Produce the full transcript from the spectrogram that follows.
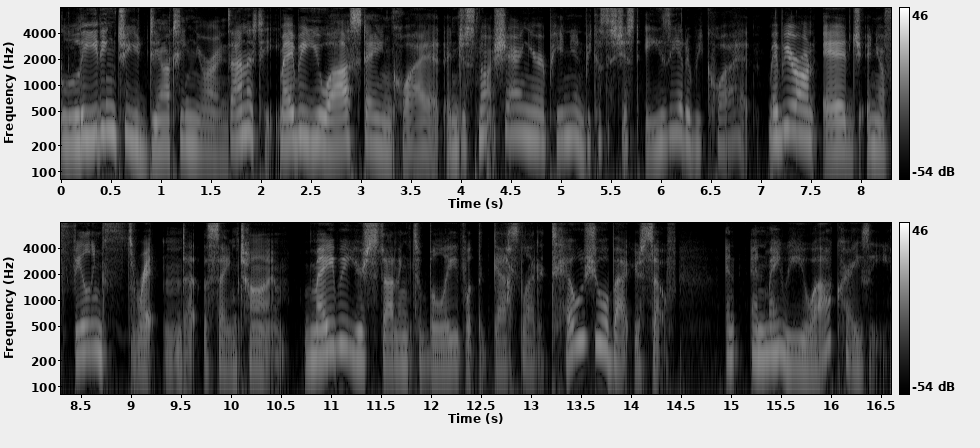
leading to you doubting your own sanity. Maybe you are staying quiet and just not sharing your opinion because it's just easier to be quiet. Maybe you're on edge and you're feeling threatened at the same time. Maybe you're starting to believe what the gaslighter tells you about yourself. And, and maybe you are crazy.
